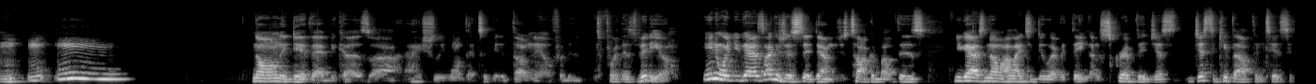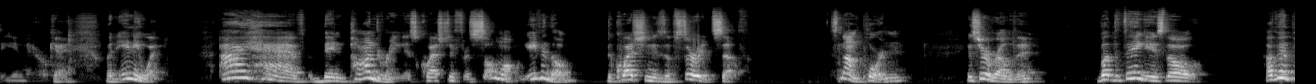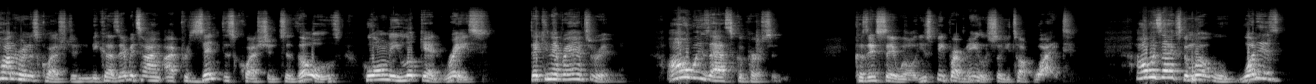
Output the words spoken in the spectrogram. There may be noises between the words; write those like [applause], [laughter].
Mm-mm-mm. No, I only did that because uh, I actually want that to be the thumbnail for the for this video. Anyway, you guys, I can just sit down and just talk about this. You guys know I like to do everything unscripted just, just to keep the authenticity in there, okay? But anyway, I have been pondering this question for so long, even though the question is absurd itself. It's not important. It's irrelevant. But the thing is, though, I've been pondering this question because every time I present this question to those who only look at race, they can never answer it. I always ask a person, because they say, well, you speak proper English, so you talk white. I always ask them, well, what is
